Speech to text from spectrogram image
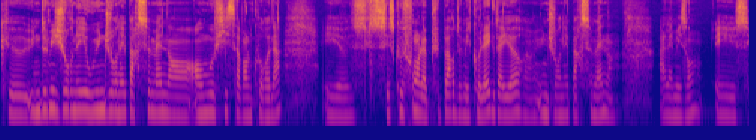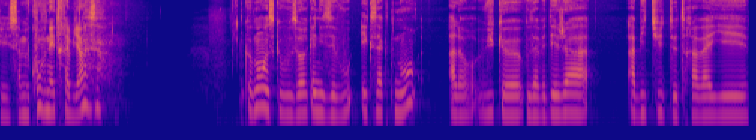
qu'une demi-journée ou une journée par semaine en, home office avant le corona. Et euh, c'est ce que font la plupart de mes collègues d'ailleurs, une journée par semaine à la maison. Et ça me convenait très bien. Comment est-ce que vous organisez-vous exactement? Alors, vu que vous avez déjà habitude de travailler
